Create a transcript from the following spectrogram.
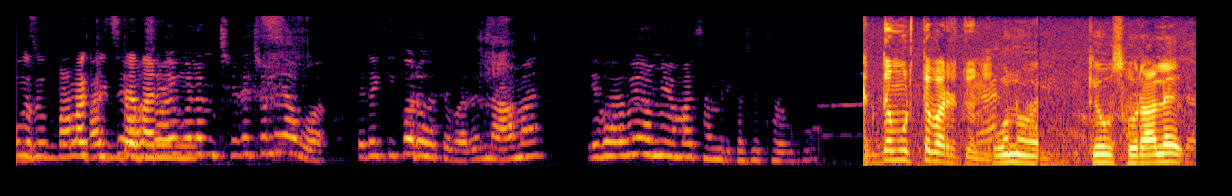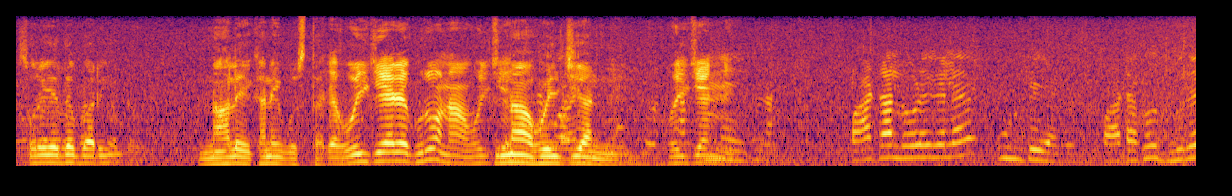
ওষুধ পালা কিনতে পারি অসহায় বলে আমি ছেড়ে চলে যাব এটা কি করে হতে পারে? না আমার এভাবে আমি আমার স্বামীর কাছে থাকব একদম উঠতে পারে তুমি কোনো কেউ সরালে সরে যেতে পারি নাহলে এখানেই বসে থাকি। আচ্ছা হুইল চেয়ারে ঘুরো না? হুইল চেয়ার না হুইল চেয়ার নেই। হুইল চেয়ার নেই? পাটা লড়ে গেলে উল্টে যাবে। পাটাকেও ধরে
